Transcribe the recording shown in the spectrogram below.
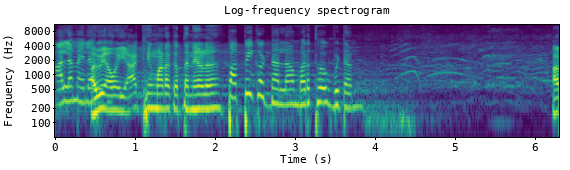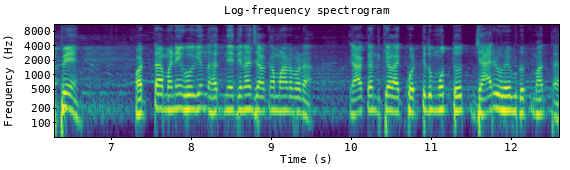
ಅಲ್ಲ ಮೈಲ ಅವಿ ಅವ ಯಾಕೆ ಹಿಂಗೆ ಮಾಡಕತ್ತಾನ ಹೇಳ? ಪಪ್ಪಿ ಕೊಟ್ನಲ್ಲ ಮರ್ತ ಹೋಗ್ಬಿಟ್ಟನು. ಅಪ್ಪಿ ಒಟ್ಟ ಮನೆಗೆ ಹೋಗಿಂದ ಹದಿನೈದು ದಿನ ಜಳಕ ಮಾಡಬೇಡ. ಯಾಕಂತ ಕೇಳಕ್ಕೆ ಕೊಟ್ಟಿದ್ದು ಮುತ್ತು ಜಾರಿ ಹೋಗ್ಬಿಡುತ್ತೆ ಮತ್ತೆ.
